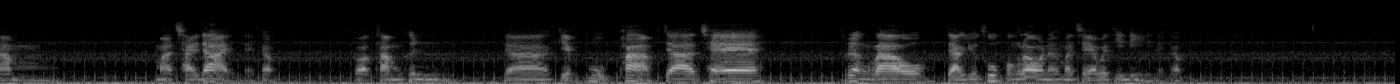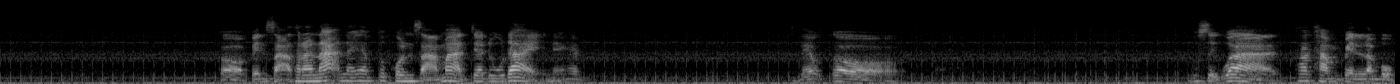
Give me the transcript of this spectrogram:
นำมาใช้ได้ ก็ทำขึ้น จะเก็บรูปภาพจะแชร์เรื่องราวจาก YouTube ของเรานะ มาแชร์ไว้ที่นี่นะครับ ก็เป็นสาธารณะนะครับ ทุกคนสามารถจะดูได้นะครับ แล้วก็รู้สึกว่าถ้าทำเป็นระบบ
